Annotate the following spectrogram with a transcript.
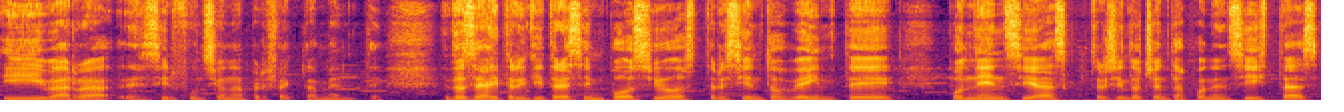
Y Ibarra, es decir, funciona perfectamente. Entonces hay 33 simposios, 320 ponencias, 380 ponencistas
